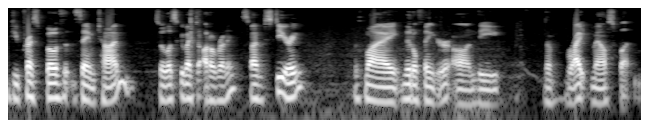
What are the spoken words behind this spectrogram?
if you press both at the same time, so let's go back to auto running. So I'm steering with my middle finger on the the right mouse button.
